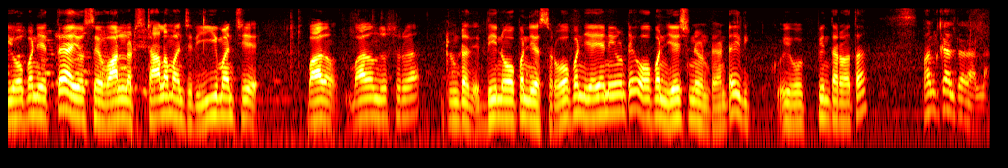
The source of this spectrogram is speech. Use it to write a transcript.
ఈ ఓపెన్ చేస్తే అవి వస్తాయి వాల్నట్స్. చాలా మంచిది. ఈ మంచి బాదం బాదం చూస్తారుగా ఇట్లుంటుంది. దీన్ని ఓపెన్ చేస్తారు. ఓపెన్ చేయని ఉంటే ఓపెన్ చేసినవి ఉంటాయి. అంటే ఇది ఒప్పిన తర్వాత పనికి వెళ్తుంది అలా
